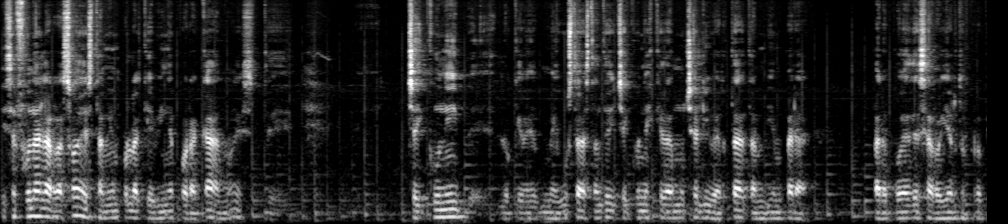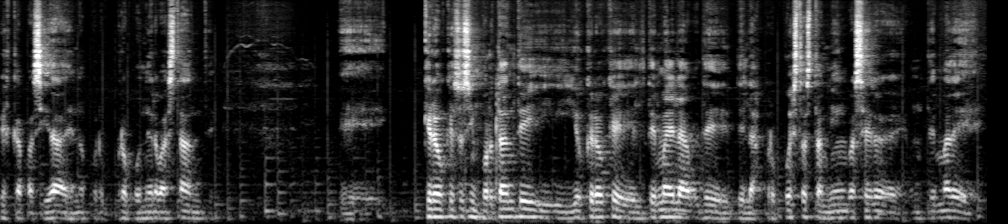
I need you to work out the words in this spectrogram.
esa fue una de las razones también por la que vine por acá. ¿no? Este, Chaikuni lo que me gusta bastante de Chekun es que da mucha libertad también para, para poder desarrollar tus propias capacidades, ¿no? proponer bastante. Eh, creo que eso es importante y yo creo que el tema de, de, las propuestas también va a ser eh, un tema de,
